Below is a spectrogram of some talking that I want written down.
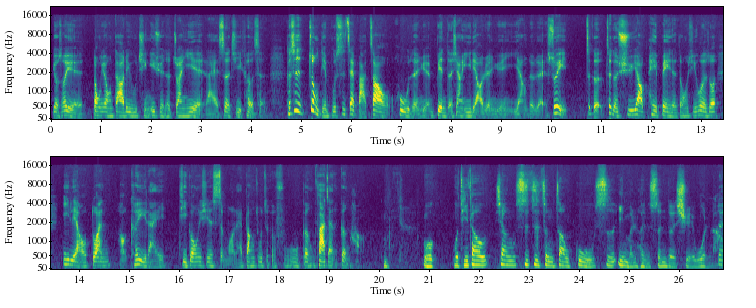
有时候也动用到，例如请医学的专业来设计课程，可是重点不是在把照护人员变得像医疗人员一样，对不对？所以这个这个需要配备的东西，或者说。医疗端好，可以来提供一些什么来帮助这个服务更发展的更好？嗯，我我提到像失智症照顾是一门很深的学问啦。对。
